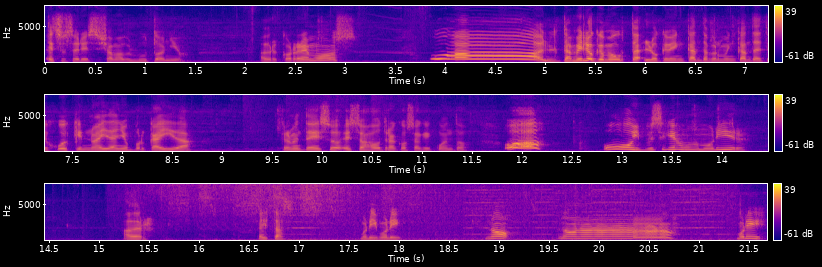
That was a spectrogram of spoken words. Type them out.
Eso se llama blutonio. A ver, corremos. También lo que me gusta, lo que me encanta, pero me encanta de este juego es que no hay daño por caída. Realmente eso, eso es otra cosa que cuento. ¡Oh! Uy, pensé que íbamos a morir. A ver. Ahí estás. Morí, morí. No. No, no, no, no, no, no. Morí.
